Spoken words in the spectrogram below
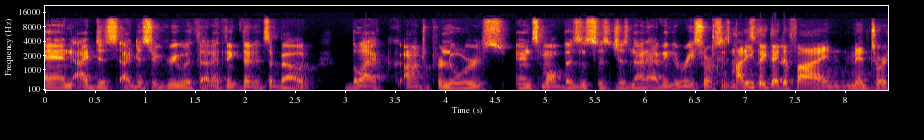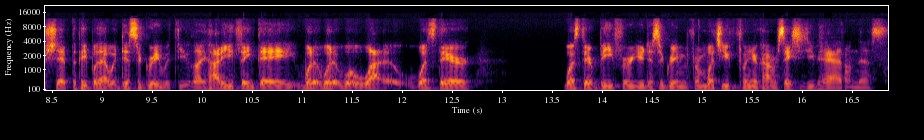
and I just I disagree with that. I think that it's about black entrepreneurs and small businesses just not having the resources. How do you think they define mentorship? The people that would disagree with you, like how do you think they what what, what what's their what's their beef or your disagreement from what you from your conversations you've had on this?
